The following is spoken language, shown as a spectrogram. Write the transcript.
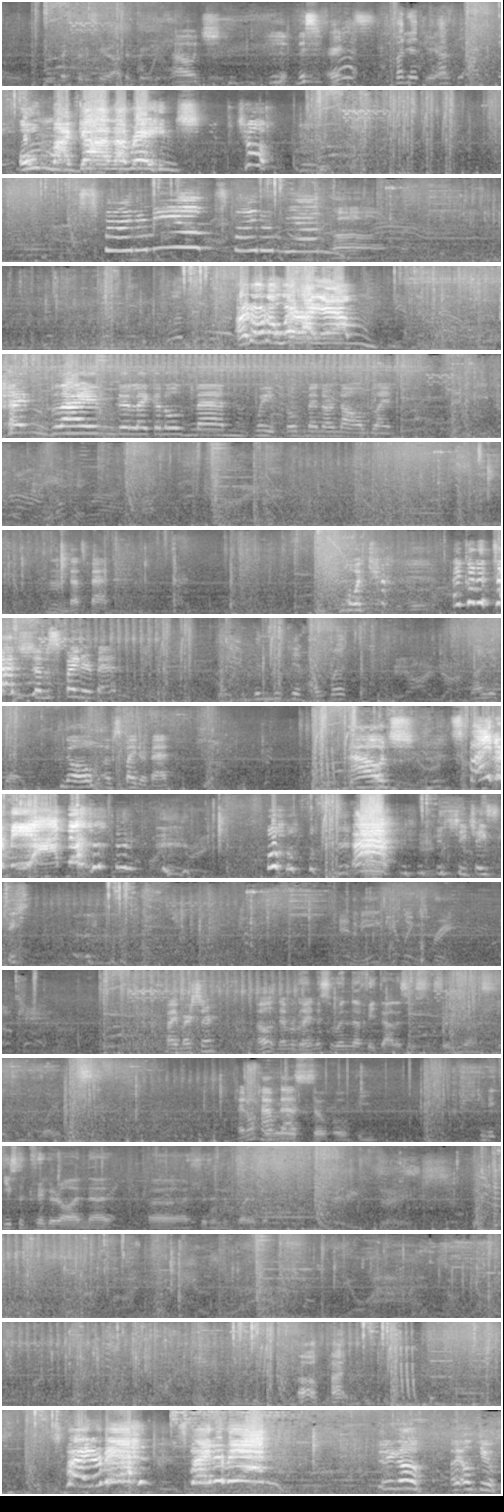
Let's here out of range. Ouch. this hurts. But it Yeah. has the animation. Oh my god, the range! Chop! Spider-Man! Spider-Man! Uh, I don't know where I am! I'm blind like an old man. Wait, old men are not all blind. Hmm, that's bad. No, I can't. I couldn't touch. I'm Spider-Man. No, I'm Spider-Man. Ouch! Spider-Man! ah! she chased me. Bye, Mercer. Oh, never mind. is when the Fatalis used to trigger on shields and deployables. I don't have were that. so OP. And it used to trigger on uh, uh, shields and deployables. Oh, hi. Spider-Man! Spider-Man! There you go. I ult you.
